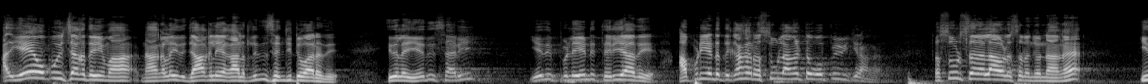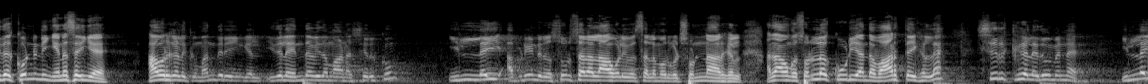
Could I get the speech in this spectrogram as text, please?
அது ஏன் ஒப்புவிச்சாங்க தெரியுமா? நாங்களாம் இது ஜாகலிய காலத்துலேருந்து செஞ்சுட்டு வர்றது. இதில் எது சரி? எது பிழைன்னு தெரியாது. அப்படின்றதுக்காக ரசூல் அங்கிட்ட ஒப்புவிக்கிறாங்க. ரசூல் சலல்லா அவளை சொல்ல சொன்னாங்க இதை கொண்டு நீங்கள் என்ன செய்யுங்க? அவர்களுக்கு மந்திரியுங்கள். இதில் எந்த விதமான சிறுக்கும் இல்லை அப்படின்னு ரசூல் ஸல்லல்லாஹு அலி வசலம் அவர்கள் சொன்னார்கள். அதான் அவங்க சொல்லக்கூடிய அந்த வார்த்தைகளில் சிறுக்குகள் எதுவும் என்ன? இல்லை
